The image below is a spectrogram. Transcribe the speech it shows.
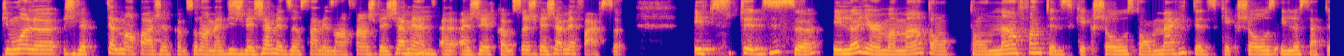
Puis moi, là, je vais tellement pas agir comme ça dans ma vie. Je vais jamais dire ça à mes enfants. Je vais jamais mm-hmm. agir comme ça. Je vais jamais faire ça. Et tu te dis ça, et là, il y a un moment, ton, ton enfant te dit quelque chose, ton mari te dit quelque chose, et là, ça te,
